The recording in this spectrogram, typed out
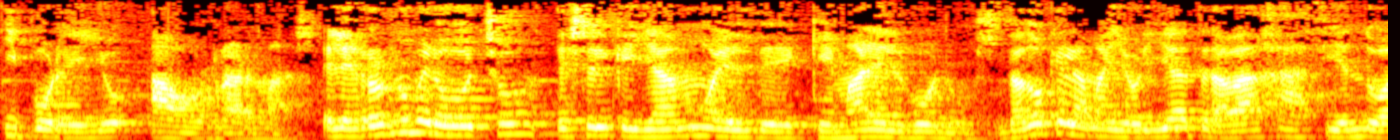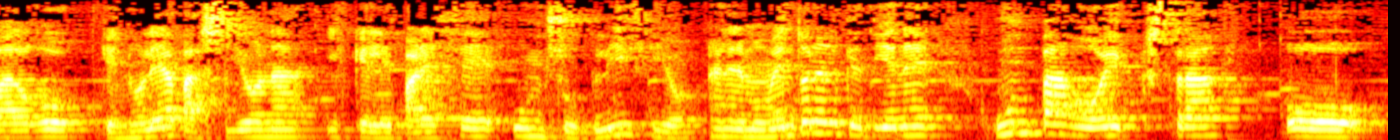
y por ello ahorrar más. El error número 8 es el que llamo el de quemar el bonus. Dado que la mayoría trabaja haciendo algo que no le apasiona y que le parece un suplicio, en el momento en el que tiene un pago extra o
